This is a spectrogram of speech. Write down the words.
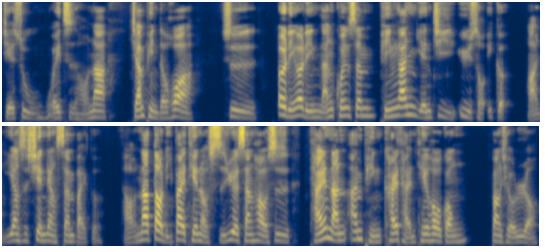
结束为止哦。那奖品的话是二零二零南昆生平安延记玉手一个啊，一样是限量三百个。好，那到礼拜天哦，十月三号是台南安平开坛天后宫。棒球日哦，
